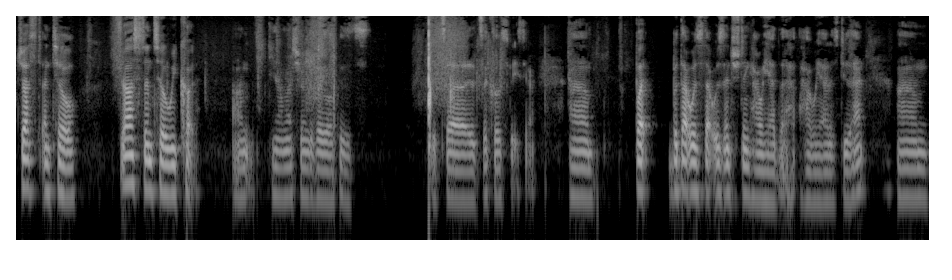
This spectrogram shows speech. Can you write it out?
just until just until we could. Um, you know, I'm not showing it very well because it's it's uh, it's a close space here. Um, but but that was that was interesting how we had the how we had us do that. Um,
